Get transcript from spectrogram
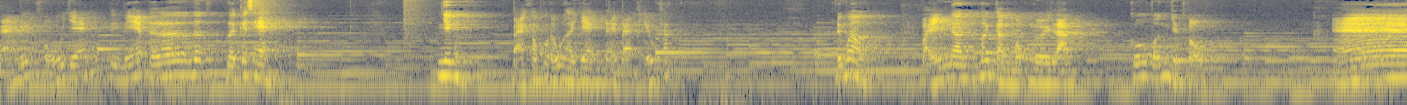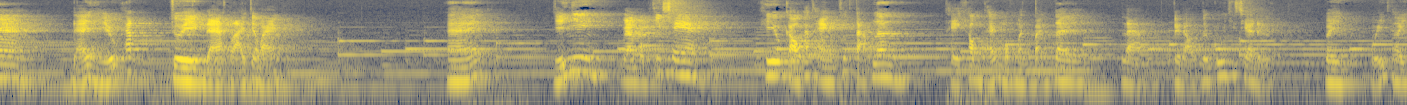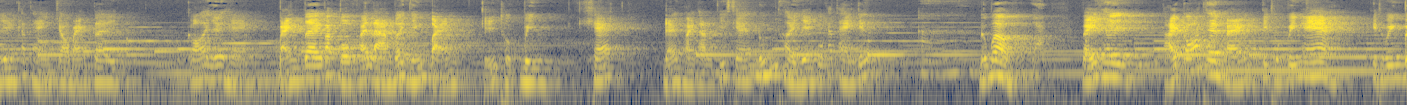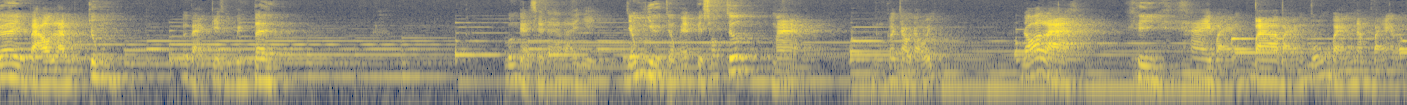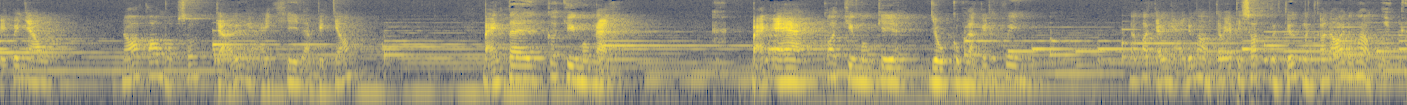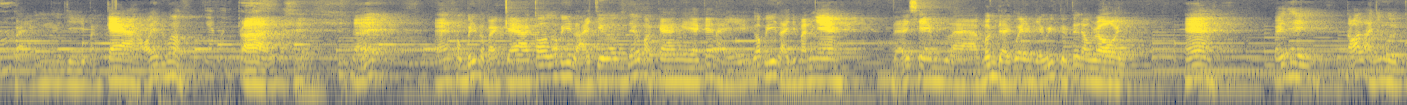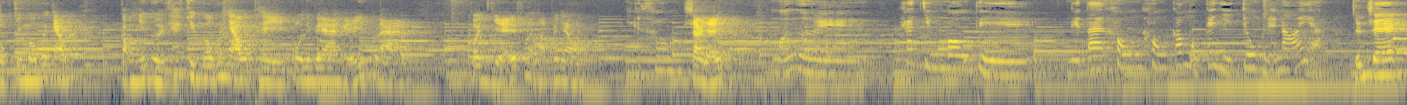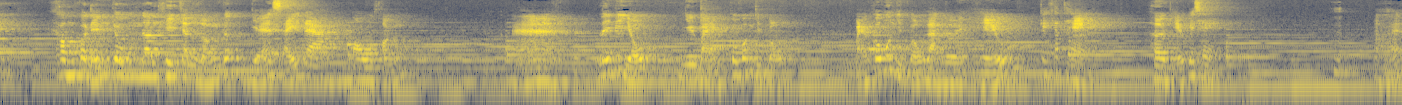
bạn biết phủ dán đó lên cái xe. Nhưng bạn không có đủ thời gian để bạn hiểu khách. Đúng không? Vậy nên mới cần một người làm cố vấn dịch vụ. À để hiểu khách, truyền đạt lại cho bạn. À, Đấy. Dĩ nhiên, và một chiếc xe, khi yêu cầu khách hàng phức tạp lên, thì không thể một mình bạn T làm từ đầu tới cuối chiếc xe được. Vì quỹ thời gian khách hàng cho bạn T có giới hạn. Bạn T bắt buộc phải làm với những bạn kỹ thuật viên khác để hoàn thành chiếc xe đúng thời gian của khách hàng chứ. À, đúng không? Dạ. vậy thì phải có thêm bạn kỹ thuật viên A kỹ thuật viên B vào làm chung với bạn kỹ thuật viên T. Vấn đề xảy ra là gì? Giống như trong episode trước mà mình có trao đổi. Đó là khi hai bạn ba bạn bốn bạn năm bạn làm việc với nhau nó có một số trở ngại khi làm việc nhóm. Bạn T có chuyên môn này. Bạn A có chuyên môn kia dù cùng là kỹ thuật viên nó có trở ngại đúng không? Trong episode lần trước mình có nói đúng không? Dạ có. Bạn gì? Bạn K hỏi đúng không? Dạ bạn à đấy. À, không biết là bạn ca có góp ý lại chưa? Nếu mà ca nghe cái này góp ý lại giùm anh nha. Để xem là vấn đề của em giải quyết được tới đâu rồi. Ha. Vậy thì đó là những người cùng chuyên môn với nhau còn những người khác chuyên môn với nhau thì Olivia nghĩ là có dễ phối hợp với nhau không? Dạ không. Sao vậy? Mỗi người khác chuyên môn thì người ta không không có một cái gì chung để nói à chính xác. Không có điểm chung nên khi tranh luận rất dễ xảy ra mâu thuẫn. À lấy ví dụ như bạn cố vấn dịch vụ. Bạn cố vấn dịch vụ là người hiểu cái khách hàng hơn hiểu cái xe. Đấy.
